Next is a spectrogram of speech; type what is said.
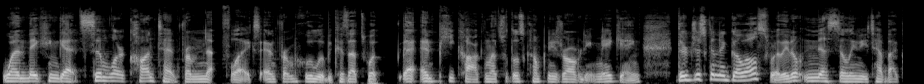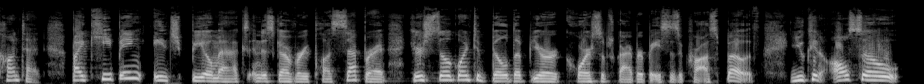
when they can get similar content from Netflix and from Hulu because that's what and Peacock and that's what those companies are already making. They're just going to go elsewhere. They don't necessarily need to have that content. By keeping HBO Max and Discovery Plus separate, you're still going to build up your core subscriber bases across both. You can also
